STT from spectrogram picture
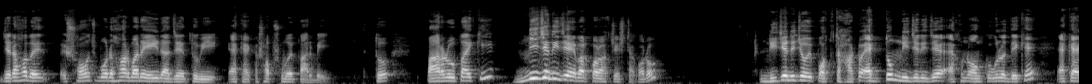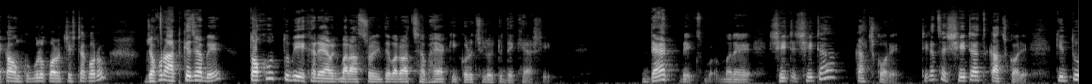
যেটা হবে, সহজ মনে হওয়ার বারে এই না যে তুমি একা একা সবসময় পারবেই। তো পারার উপায় কি? নিজে নিজে এবার করার চেষ্টা করো। নিজে নিজে ওই পথটা হাঁটো, একদম নিজে নিজে এখন অঙ্কগুলো দেখে একা একা অঙ্কগুলো করার চেষ্টা করো। যখন আটকে যাবে, তখন তুমি এখানে একবার আশ্রয় নিতে পারো আচ্ছা ভাইয়া কী করেছিল একটু দেখে আসি। দ্যাট মেক্স মানে সেটা সেটা কাজ করে, ঠিক আছে? সেটা কাজ করে। কিন্তু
